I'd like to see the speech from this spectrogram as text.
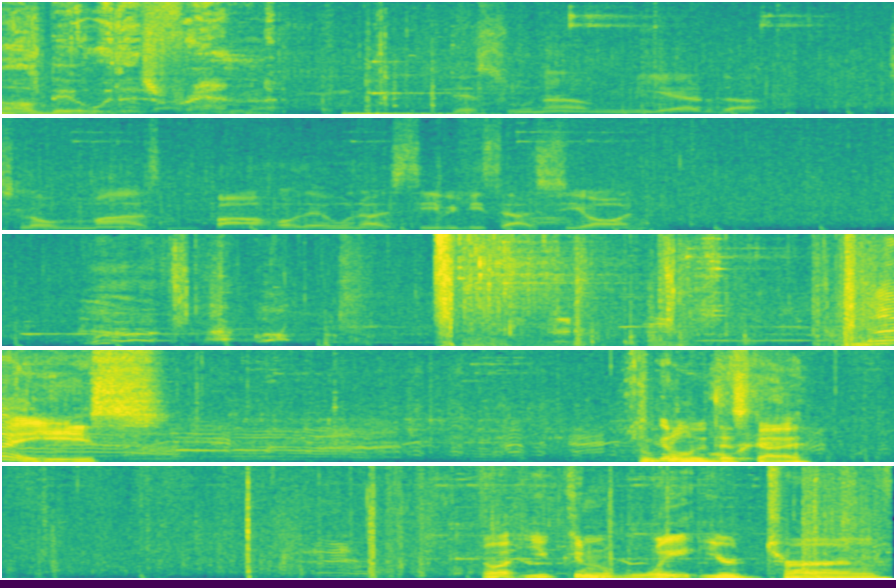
I'll deal with this friend. Es una mierda. Es lo más bajo de una civilización. Nice. I'm gonna loot this guy. You know what? You can wait your turn.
